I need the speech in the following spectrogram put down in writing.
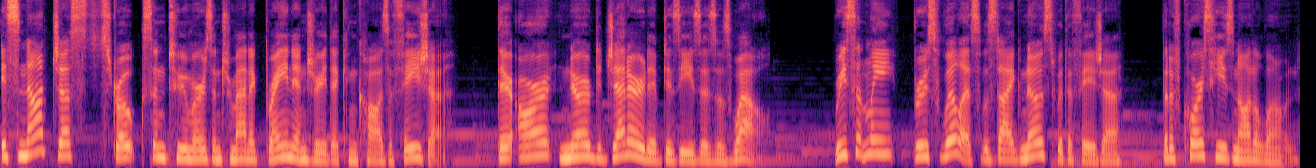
It's not just strokes and tumors and traumatic brain injury that can cause aphasia. There are neurodegenerative diseases as well. Recently, Bruce Willis was diagnosed with aphasia, but of course he's not alone.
